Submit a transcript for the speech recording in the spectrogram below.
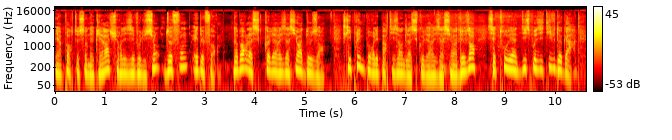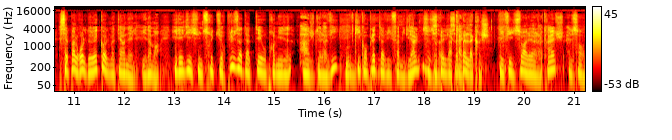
et apporte son éclairage sur les évolutions de fond et de forme. D'abord, la scolarisation à deux ans. Ce qui prime pour les partisans de la scolarisation à deux ans, c'est de trouver un dispositif de garde. C'est pas le rôle de l'école maternelle, évidemment. Il existe une structure plus adaptée au premier âge de la vie, mmh. qui complète la vie familiale. Ça, s'appelle la, crèche. la crèche. Les filles sont allées à la crèche, elles sont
